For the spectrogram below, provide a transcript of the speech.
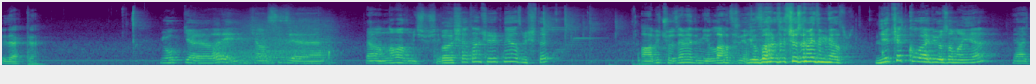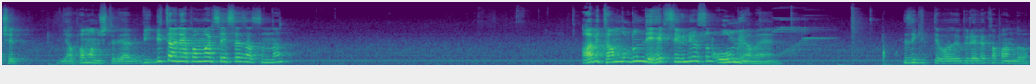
Bir dakika. Yok ya var ya imkansız ya. Ben anlamadım hiçbir şey. Bağış atan çocuk ne yazmıştı? Abi çözemedim yıllardır ya. Yıllardır çözemedim yazmış. Niye chat kolay diyor o zaman ya? Ya chat yapamamıştır ya. Bir, bir tane yapan varsa ses atsın lan. Abi tam buldun diye hep seviniyorsun olmuyor ama yani. Neyse gitti o öbür eve kapandı o.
